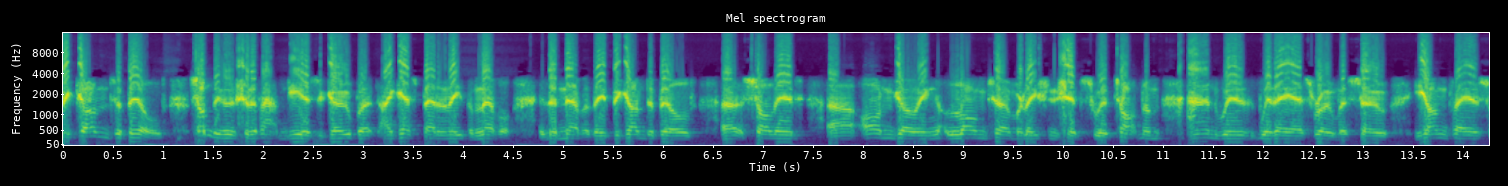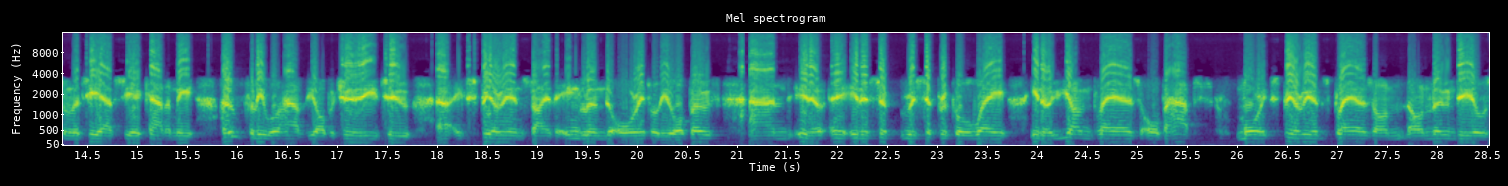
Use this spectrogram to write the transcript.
begun to build something that should have happened years ago, but I guess better late than never. Than never, they've begun to build solid, ongoing, long-term relationships with Tottenham and with with AS Roma. So young players from the TFC academy hopefully will have the opportunity to experience either England or Italy or both and you know, in a reciprocal way, you know, young players or perhaps more experienced players on, on loan deals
